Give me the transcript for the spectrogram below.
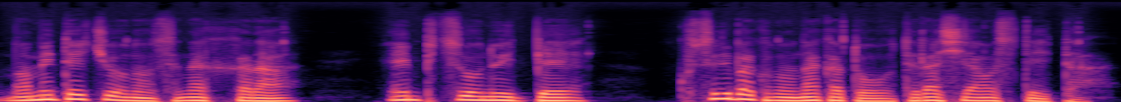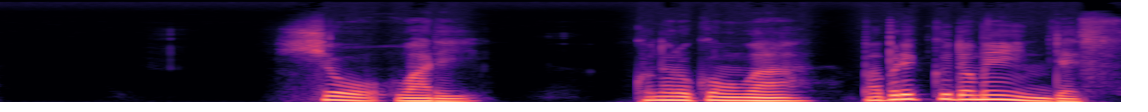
豆手帳の背中から鉛筆を抜いて薬箱の中と照らし合わせていた。章終わり。この録音はパブリックドメインです。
